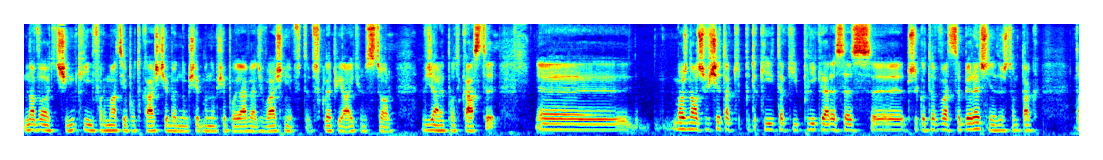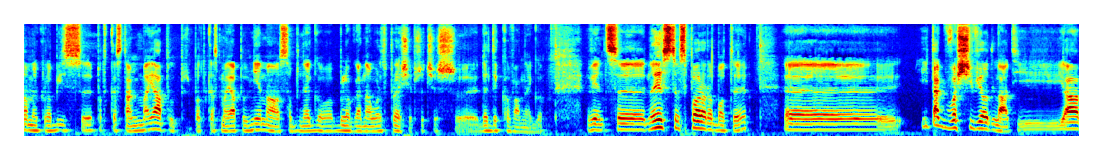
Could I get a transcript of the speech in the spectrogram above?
nowe odcinki, informacje o podcaście będą się, będą się pojawiać właśnie w, w sklepie iTunes Store w dziale podcasty. Yy, można oczywiście taki, taki, taki plik RSS yy, przygotowywać sobie ręcznie, zresztą tak Tomek robi z podcastami MyApple. Podcast MyApple nie ma osobnego bloga na WordPressie przecież yy, dedykowanego, więc no jest z tym sporo roboty i tak właściwie od lat. I ja,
